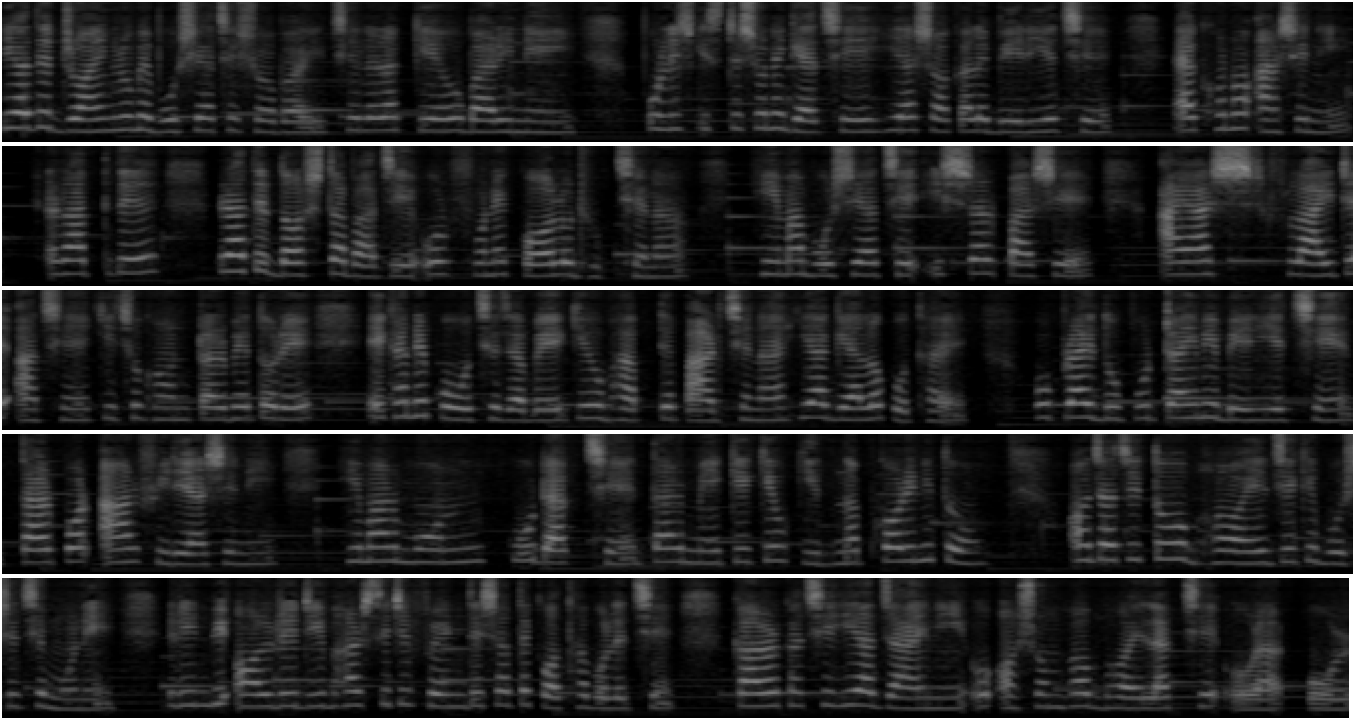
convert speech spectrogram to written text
হিয়াদের ড্রয়িং রুমে বসে আছে সবাই, ছেলেরা কেউ বাড়ি নেই। পুলিশ স্টেশনে গেছে, হিয়া সকালে বেরিয়েছে, এখনও আসেনি। রাতে রাতের দশটা বাজে, ওর ফোনে কলও ঢুকছে না। হিমা বসে আছে ইশরার পাশে আয়াস ফ্লাইটে আছে। কিছু ঘণ্টার ভেতরে এখানে পৌঁছে যাবে। কেউ ভাবতে পারছে না, হিয়া গেল কোথায়? ও প্রায় দুপুর টাইমে বেরিয়েছে, তারপর আর ফিরে আসেনি। হিমার মন কু ডাকছে, তার মেয়েকে কেউ কিডন্যাপ করেনি তো? অযাচিত ভয় জেকে বসেছে মনে। রিনভি অলরেডি ভার্সিটির ফ্রেন্ডদের সাথে কথা বলেছে। কারোর কাছে হিয়া যায়নি। ও অসম্ভব ভয় লাগছে ওরা ওর।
